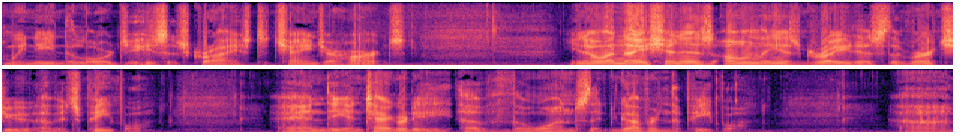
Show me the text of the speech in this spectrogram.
we need the Lord Jesus Christ to change our hearts. You know, a nation is only as great as the virtue of its people and the integrity of the ones that govern the people. Uh,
